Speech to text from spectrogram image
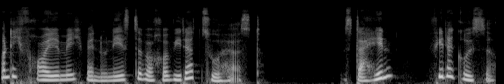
und ich freue mich, wenn du nächste Woche wieder zuhörst. Bis dahin, viele Grüße.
